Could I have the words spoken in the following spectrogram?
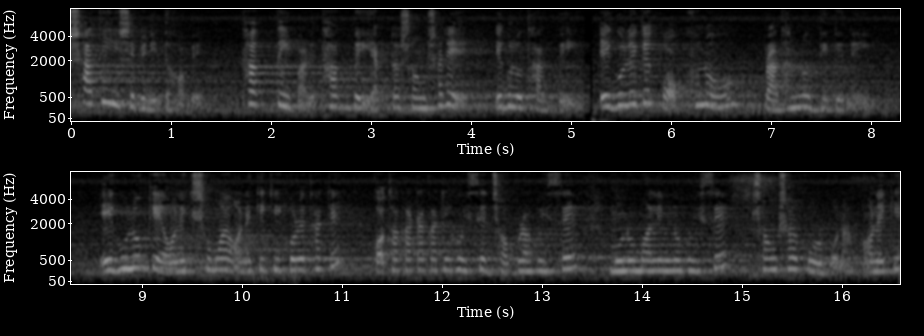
সাথী হিসেবে নিতে হবে। থাকতেই পারে, থাকবেই। একটা সংসারে এগুলো থাকবেই। এগুলোকে কখনো প্রাধান্য দিতে নেই। এগুলোকে অনেক সময় অনেকে কি করে থাকে? কথা কাটাকাটি হইছে, ঝগড়া হইছে, মনোমালিন্য হইছে, সংসার করব না। অনেকে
